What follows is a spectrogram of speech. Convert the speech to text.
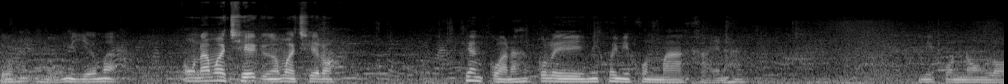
ดูนะโอ้โหมีเยอะมาก โอ้น้ำมาเชคหรือน้ำมาเชคหรอเที่ยงกว่านะครับก็เลยไม่ค่อยมีคนมาขายนะฮะมีคนนองรอ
